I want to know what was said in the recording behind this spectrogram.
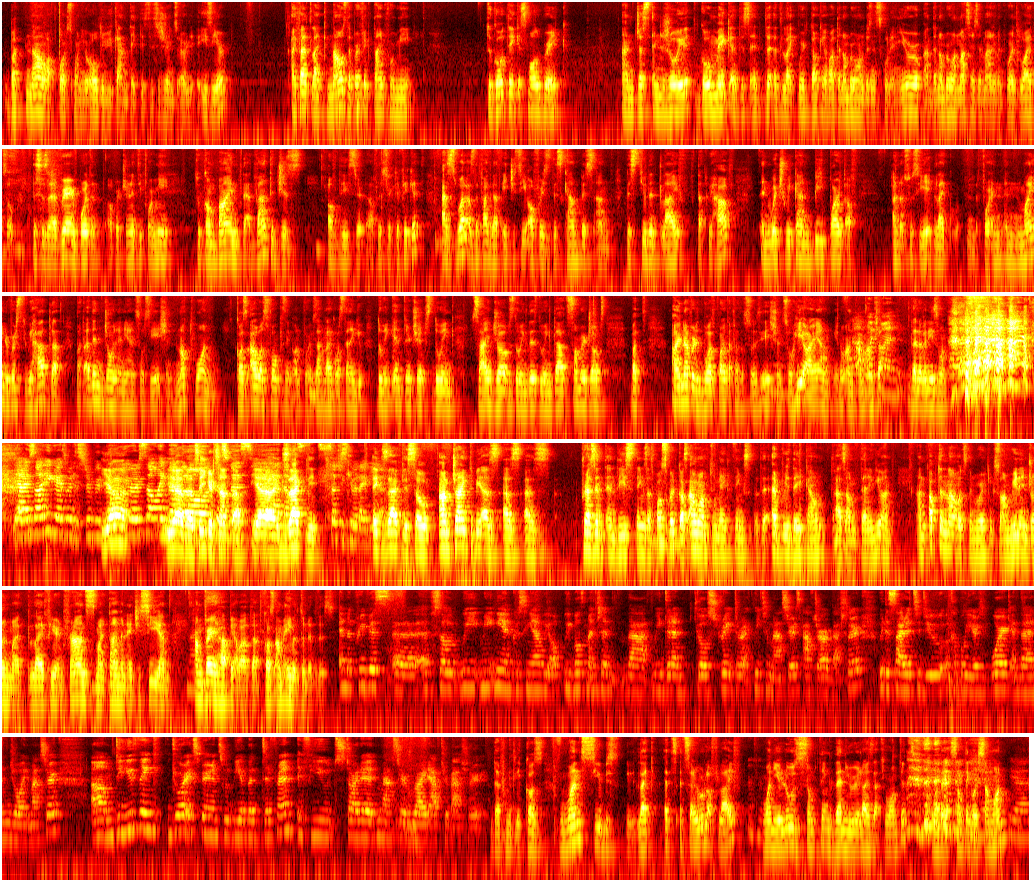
But now, of course, when you're older, you can take these decisions early, easier. I felt like now is the perfect time for me to go take a small break and just enjoy it. Go make a, this like we're talking about the number one business school in Europe and the number one masters in management worldwide. So this is a very important opportunity for me to combine the advantages of the of the certificate as well as the fact that HEC offers this campus and the student life that we have, in which we can be part of an associate. Like for in, in my university we had that, but I didn't join any association, not one because I was focusing on, for example, like I mm-hmm. was telling you, doing internships, doing side jobs, doing this, doing that, summer jobs, but I never was part of an association. So here I am, you know, and Oh, I'm, I'm which tra- one? the Lebanese one. yeah, I saw you guys were distributing. Yeah. you were selling yeah, the Secret Christmas- Santa. Yeah, Yeah, exactly, Such a cute idea. exactly. So I'm trying to be as as as present in these things as possible mm-hmm. because I want to make things the everyday count, as I'm telling you, and and up till now it's been working. So I'm really enjoying my life here in France, my time in HEC, and I'm very happy about that because I'm able to live this. In the previous uh, episode, we me, me and Christina, we all, we both mentioned that we didn't go straight directly to masters after our bachelor. We decided to do a couple years of work and then join master. Um, do you think your experience would be a bit different if you started master right after bachelor? Definitely, because once you bes- like it's it's a rule of life. Mhm. When you lose something, then you realize that you want it, whether it's something or someone. Yeah.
